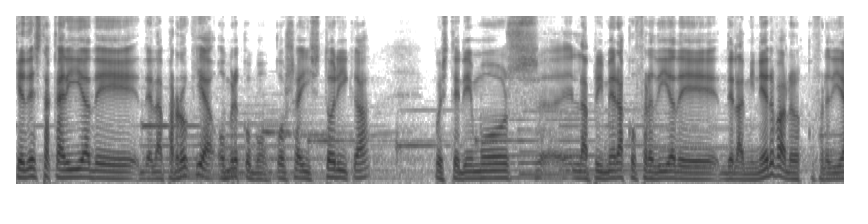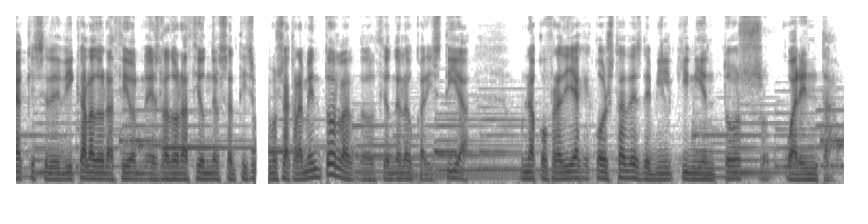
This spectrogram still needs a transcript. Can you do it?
¿Qué destacaría de, la parroquia? Hombre, como cosa histórica, pues tenemos eh, la primera cofradía de, la Minerva, la cofradía que se dedica a la adoración, es la adoración del Santísimo Sacramento, la adoración de la Eucaristía, una cofradía que consta desde 1540.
